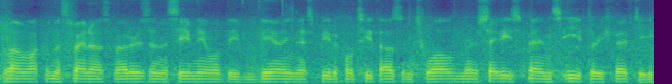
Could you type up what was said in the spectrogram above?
Hello and welcome to Spanos Motors and this evening we'll be viewing this beautiful 2012 Mercedes-Benz E350.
